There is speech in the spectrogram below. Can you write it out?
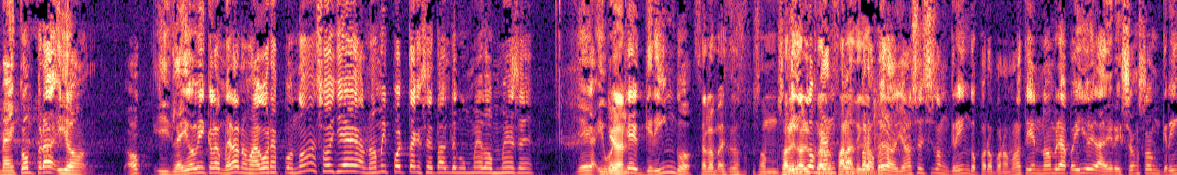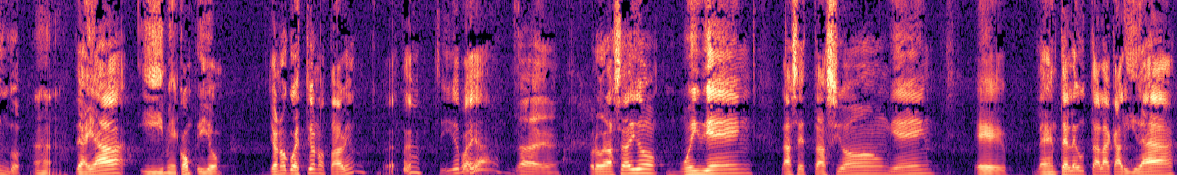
me han comprado y yo oh, y le digo bien claro, mira, no me hago responsable. No, eso llega, no me importa que se tarden un mes, dos meses. Llega, igual Yo- que el gringo. Son, son Gringos solitos me han fanáticos. comprado, pero yo no sé si son gringos, pero por lo menos tienen nombre, apellido y la dirección son gringos. Ajá. de allá y me y yo yo no cuestiono, está bien, sigue para allá. ¿sabes? Pero gracias a Dios, muy bien, la aceptación, bien, eh, la gente le gusta la calidad,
